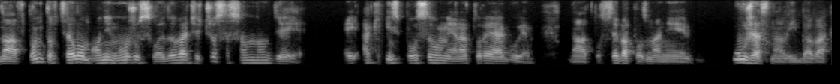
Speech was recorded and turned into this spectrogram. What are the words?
No a v tomto v celom oni môžu sledovať, že čo sa so mnou deje. Hej, akým spôsobom ja na to reagujem. No a to seba poznanie je úžasná výbava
